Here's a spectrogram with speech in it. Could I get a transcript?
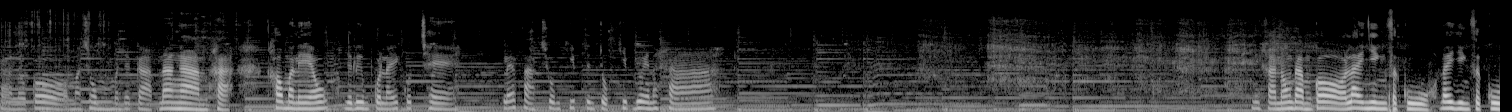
ค่ะแล้วก็มาชมบรรยากาศหน้างานค่ะ เข้ามาแล้วอย่าลืมกดไลค์กดแชร์ และฝากชมคลิปจนจบคลิปด้วยนะคะนี่ค่ะน้องดำก็ไล่ยิงสกูไล่ยิงสกู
